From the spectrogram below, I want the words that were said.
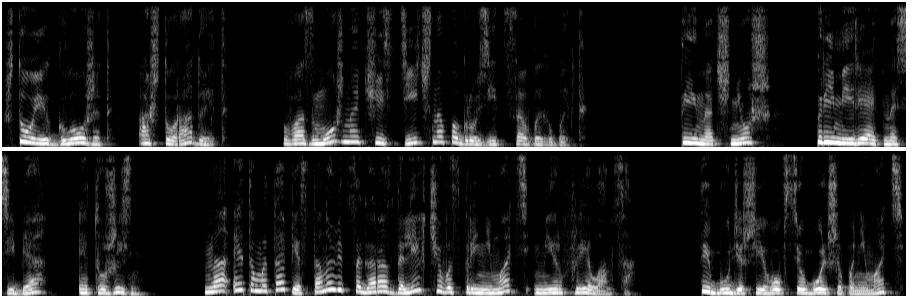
что их гложет, а что радует, возможно, частично погрузиться в их быт. Ты начнешь примерять на себя эту жизнь. На этом этапе становится гораздо легче воспринимать мир фриланса. Ты будешь его все больше понимать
